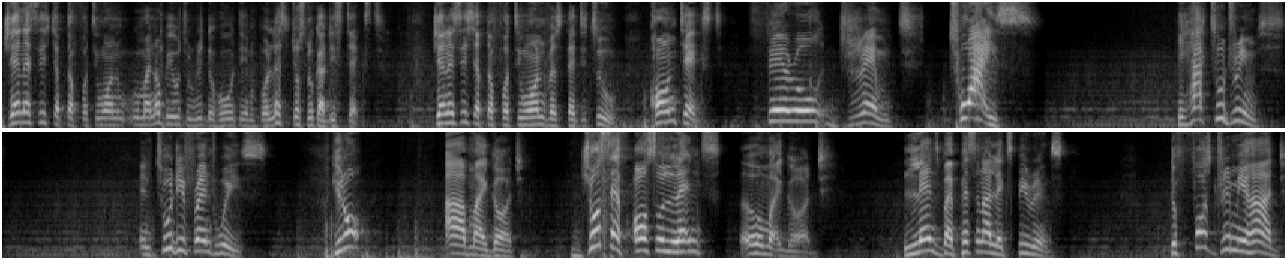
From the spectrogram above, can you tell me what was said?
Genesis chapter 41. We might not be able to read the whole thing, but let's just look at this text. Genesis chapter 41, verse 32. Context Pharaoh dreamt twice. He had two dreams in two different ways. You know, ah, my God. Joseph also learned, oh my God, learned by personal experience. The first dream he had,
